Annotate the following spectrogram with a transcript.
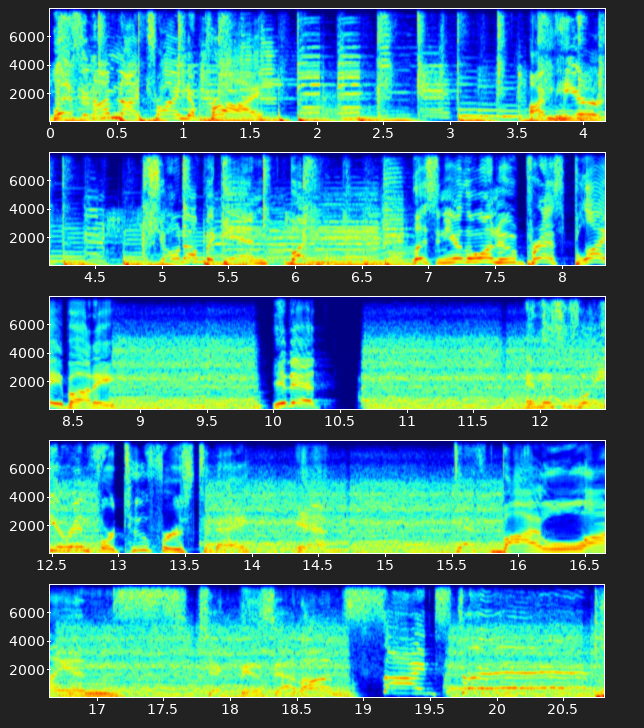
listen. I'm not trying to pry. I'm here, showing up again. But listen, you're the one who pressed play, buddy. You did. And this is what you're in for. Twofers today. Yeah. Death by Lions. Check this out on Side Stream.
